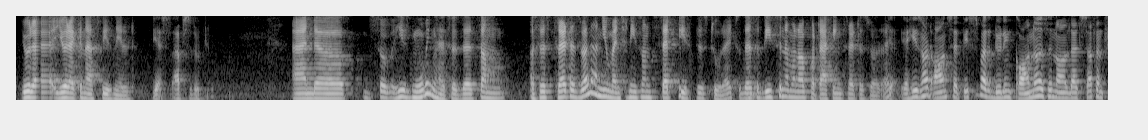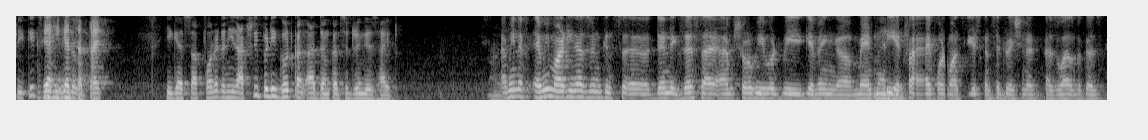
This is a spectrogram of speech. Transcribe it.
You re- you reckon Azpi is nailed? Yes, absolutely. And uh, so he's moving ahead. So there's some assist threat as well. And you mentioned he's on set pieces too, right? So there's a decent amount of attacking threat as well, right? Yeah, he's not on set pieces, but during corners and all that stuff and free kicks. Yeah, he gets the- up, right? He gets up for it, and he's actually pretty good at them considering his height. I mean, if Emi Martinez didn't, cons- uh, didn't exist, I, I'm sure we would be giving uh, Mendy, Mendy. at 5.1 serious consideration as well because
